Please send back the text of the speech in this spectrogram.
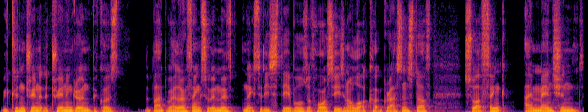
we couldn't train at the training ground because the bad weather, I think. So we moved next to these stables of horses and a lot of cut grass and stuff. So I think I mentioned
